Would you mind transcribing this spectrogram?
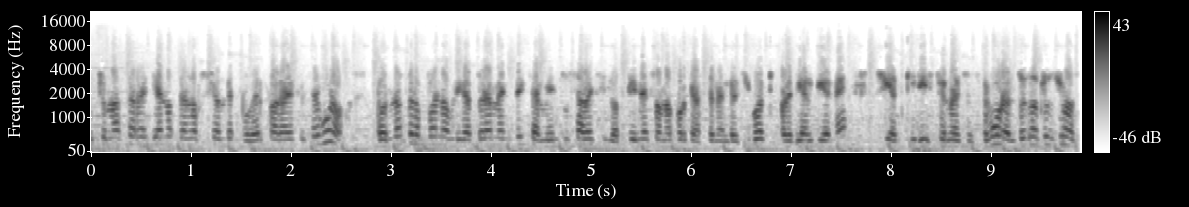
mucho más tarde ya no te la opción de poder pagar ese seguro. Pues no te lo ponen obligatoriamente y también tú sabes si lo tienes o no, porque hasta en el recibo de tu predial viene si adquiriste o no ese seguro. Entonces nosotros decimos,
